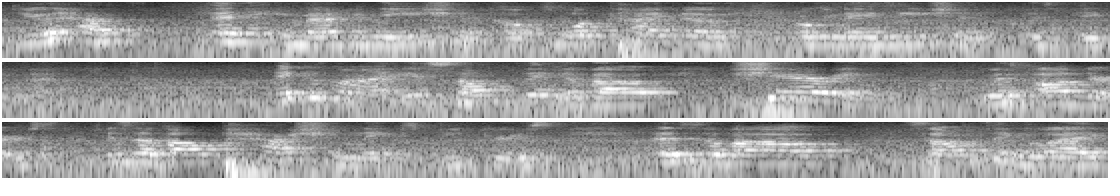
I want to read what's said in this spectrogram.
do you have any imagination of what kind of organization is Ignite? Ignite is something about sharing with others. It's about passionate speakers. It's about something like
